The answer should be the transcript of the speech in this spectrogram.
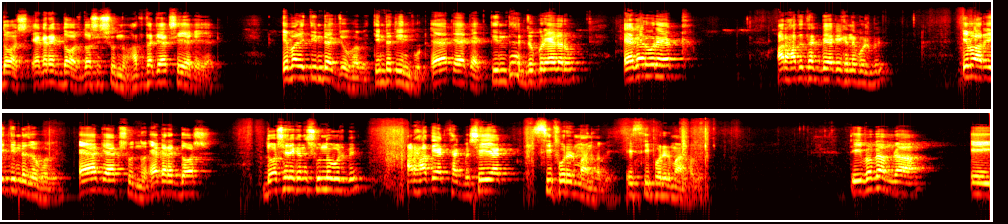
দশ, এক আর এক, দশ দশের শূন্য। হাতে থাকে এক, সেই এক এক। এবার এই তিনটা এক যোগ হবে। তিনটা তিন ফুট। এক এক এক। তিনটা এক যোগ করে এগারো। এগারোর এক। আর হাতে থাকবে এক এখানে বসবে। এবার এই তিনটা যোগ হবে। এক এক, শূন্য। এক আর এক, দশ। দশের এখানে শূন্য বসবে। আর হাতে এক থাকবে। সেই এক সি ফোরের মান হবে। এই সি ফোরের মান হবে। তো এইভাবে আমরা এই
